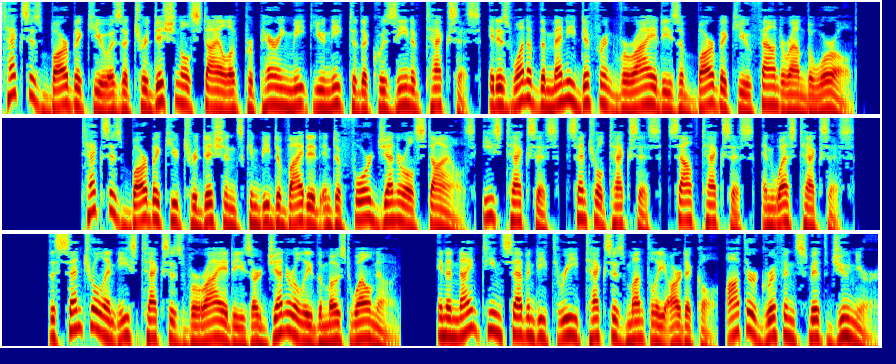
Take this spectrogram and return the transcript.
Texas barbecue is a traditional style of preparing meat unique to the cuisine of Texas. It is one of the many different varieties of barbecue found around the world. Texas barbecue traditions can be divided into four general styles, East Texas, Central Texas, South Texas, and West Texas. The Central and East Texas varieties are generally the most well-known. In a 1973 Texas Monthly article, author Griffin Smith, Jr.,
